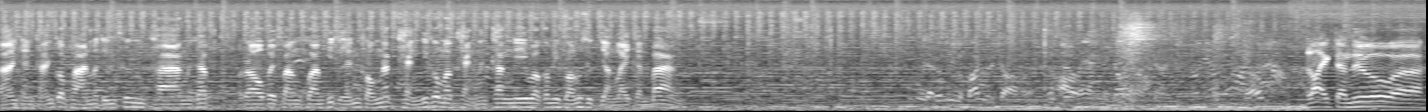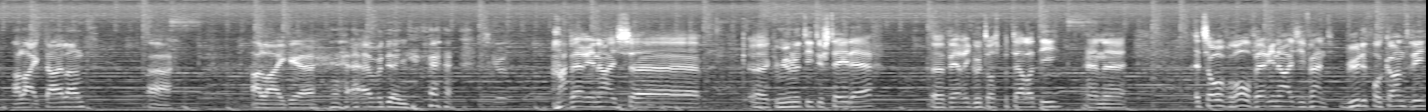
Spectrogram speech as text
การแข่งขันก็ผ่านมาถึงครึ่งทางนะครับ เราไปฟังความคิดเห็นของนักแข่งที่เข้ามาแข่งกันครั้งนี้ว่าเขามีความรู้สึกอย่างไรกันบ้าง like enduro. Uh, I like Thailand. Uh, I like uh, everything. it's. Very nice uh, uh, community to stay there. Uh, very good hospitality, and uh, it's overall very nice event. Beautiful country,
